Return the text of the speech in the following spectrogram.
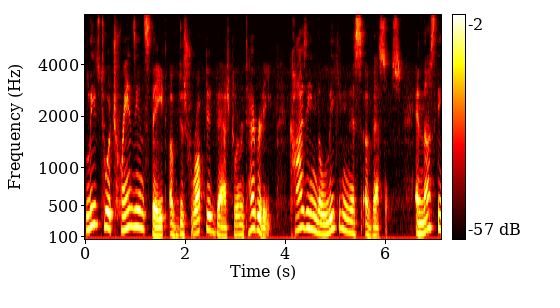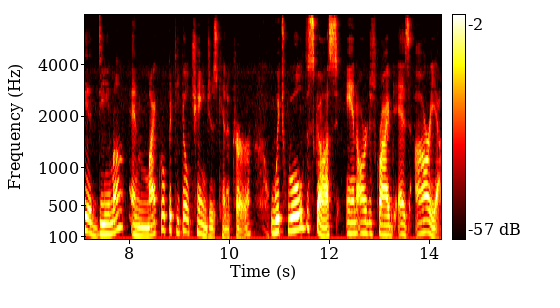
leads to a transient state of disrupted vascular integrity, causing the leakiness of vessels, and thus the edema and micropetechial changes can occur, which we'll discuss and are described as ARIA.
